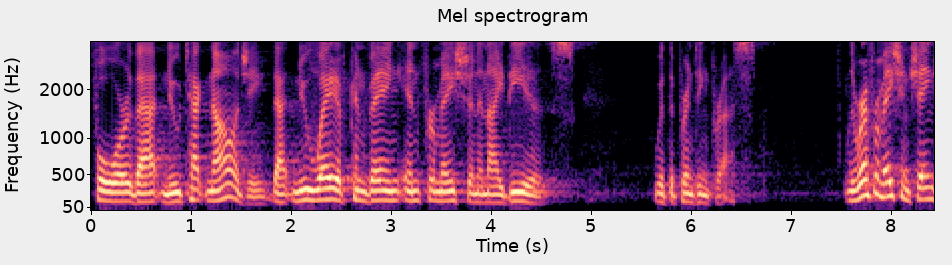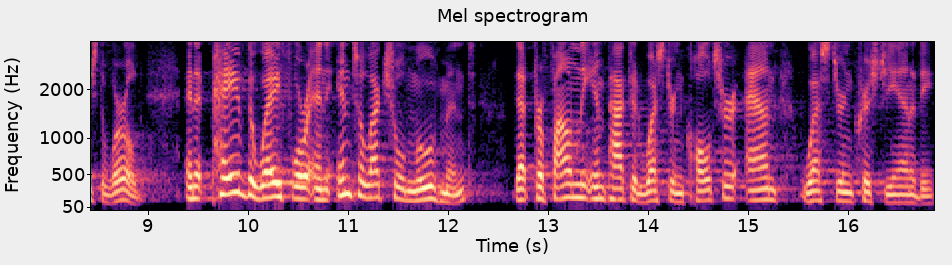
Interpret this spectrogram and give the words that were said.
for that new technology, that new way of conveying information and ideas with the printing press. The Reformation changed the world. And it paved the way for an intellectual movement that profoundly impacted Western culture and Western Christianity.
